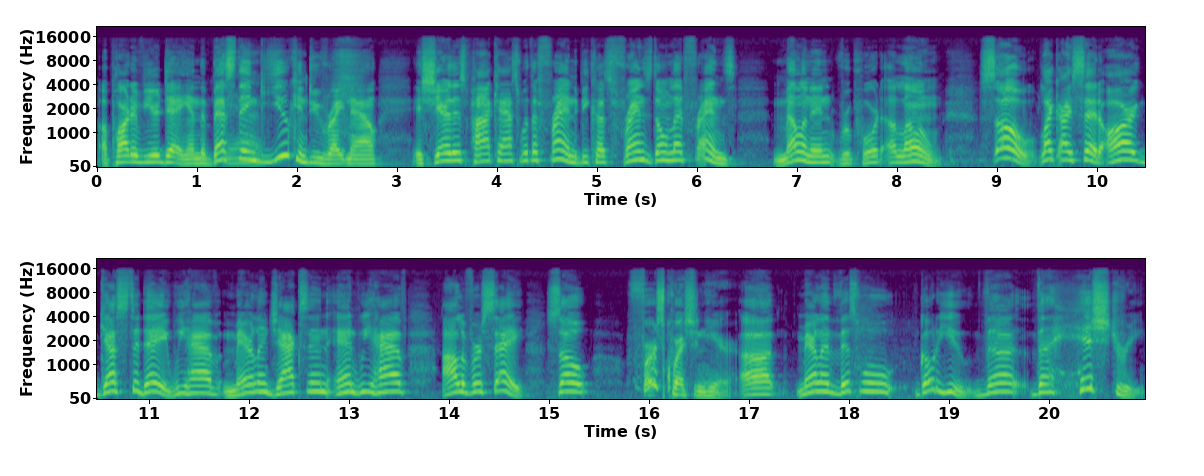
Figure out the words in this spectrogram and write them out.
a part of your day. And the best thing you can do right now is share this podcast with a friend because friends don't let friends Melanin Report alone. So, like I said, our guests today, we have Marilyn Jackson and we have Oliver Saye. So, first question here. Uh, Marilyn, this will go to you. The the history,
